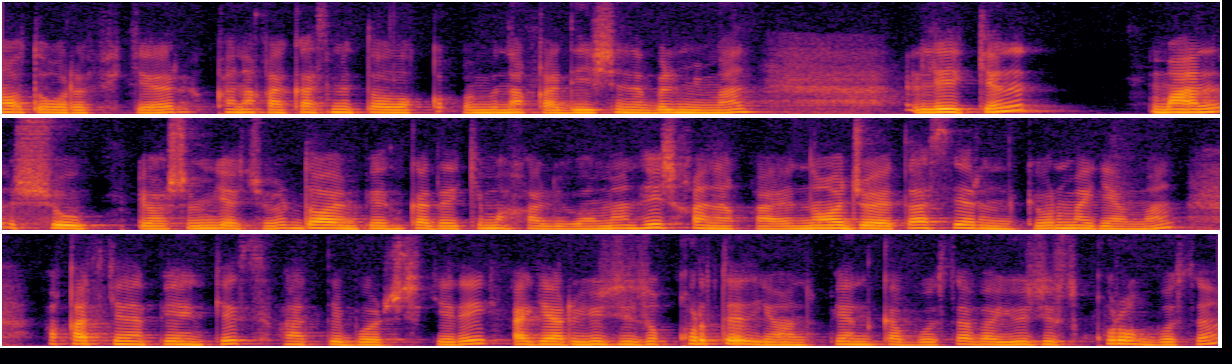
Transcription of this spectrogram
noto'g'ri fikr qanaqa kosmetolog bunaqa deyishini bilmayman lekin man shu yoshimgacha doim penkada ikki mahal yuvaman hech qanaqa nojo'ya ta'sirini ko'rmaganman. Faqatgina penka sifatli bo'lishi kerak. Agar yuzingizni quritadigan penka bo'lsa va yuzingiz quruq bo'lsa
